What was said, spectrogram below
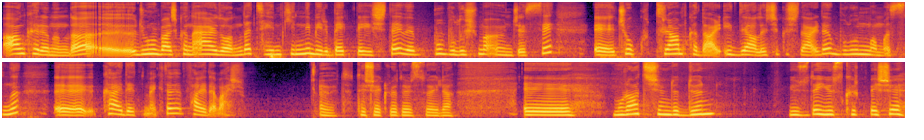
Ankara'nın da e, Cumhurbaşkanı Erdoğan'ın da temkinli bir bekleyişte ve bu buluşma öncesi e, çok Trump kadar iddialı çıkışlarda bulunmamasını e, kaydetmekte fayda var. Evet, teşekkür ederiz Süheyla. Ee, Murat şimdi dün yüzde 145'e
